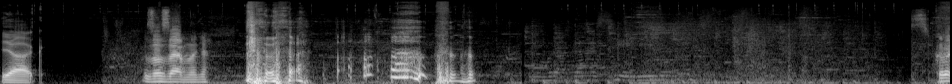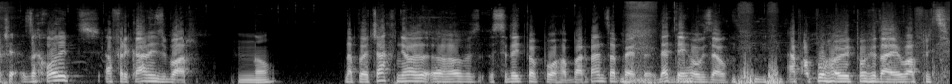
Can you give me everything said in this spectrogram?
Як? Заземлення. Коротше, заходить африканець в бар. Ну. На плечах в нього е, сидить папуга. Бармен запитує, де ти його взяв? А папуга відповідає в Африці.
